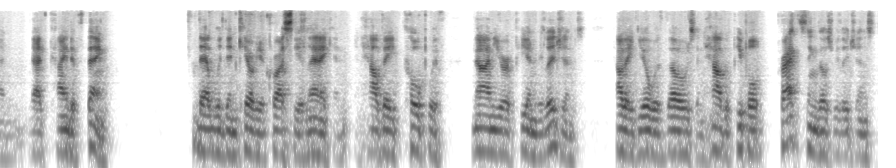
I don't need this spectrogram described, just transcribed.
and that kind of thing that would then carry across the Atlantic and, and how they cope with non European religions, how they deal with those, and how the people practicing those religions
